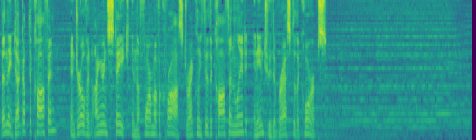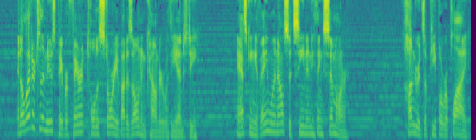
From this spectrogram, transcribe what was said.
Then they dug up the coffin and drove an iron stake in the form of a cross directly through the coffin lid and into the breast of the corpse. In a letter to the newspaper, Farrant told a story about his own encounter with the entity asking if anyone else had seen anything similar. Hundreds of people replied,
